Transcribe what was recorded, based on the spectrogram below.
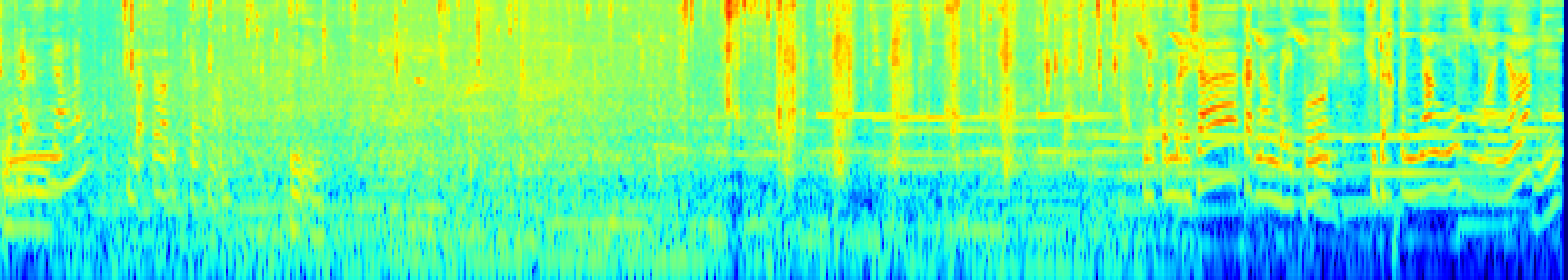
Nek siang kan nggak terlalu berat malam. Mm-mm. Nah, pemirsa, karena Mbak Ibu sudah kenyang nih semuanya, Hmm.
